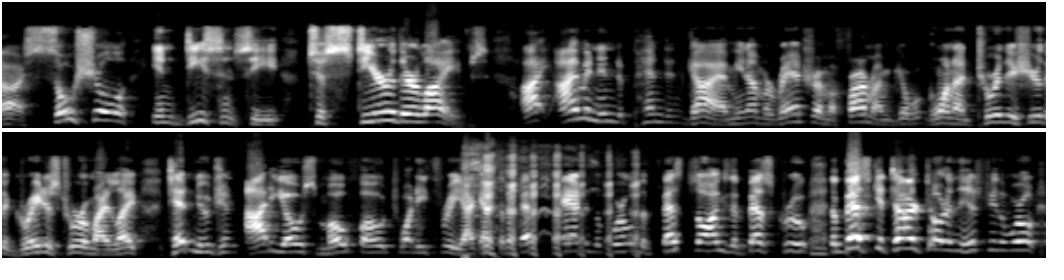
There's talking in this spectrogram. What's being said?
uh, social indecency to steer their lives. I, I'm an independent guy. I mean, I'm a rancher, I'm a farmer. I'm go, going on tour this year, the greatest tour of my life. Ted Nugent, Adios Mofo 23. I got the best band in the world, the best songs, the best crew, the best guitar tone in the history of the world.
